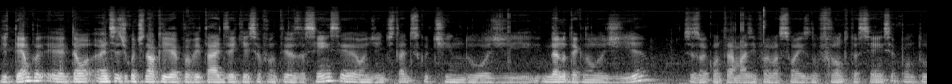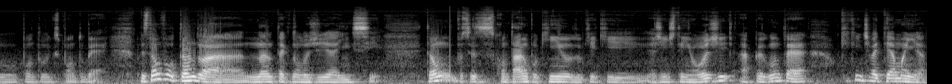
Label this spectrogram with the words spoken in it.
de tempo. Então, antes de continuar, eu queria aproveitar e dizer que esse é o Fronteiras da Ciência, onde a gente está discutindo hoje nanotecnologia, vocês vão encontrar mais informações no frontodaciencia.urgs.br. Mas então, voltando à nanotecnologia em si. Então, vocês contaram um pouquinho do que, que a gente tem hoje. A pergunta é, o que, que a gente vai ter amanhã?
